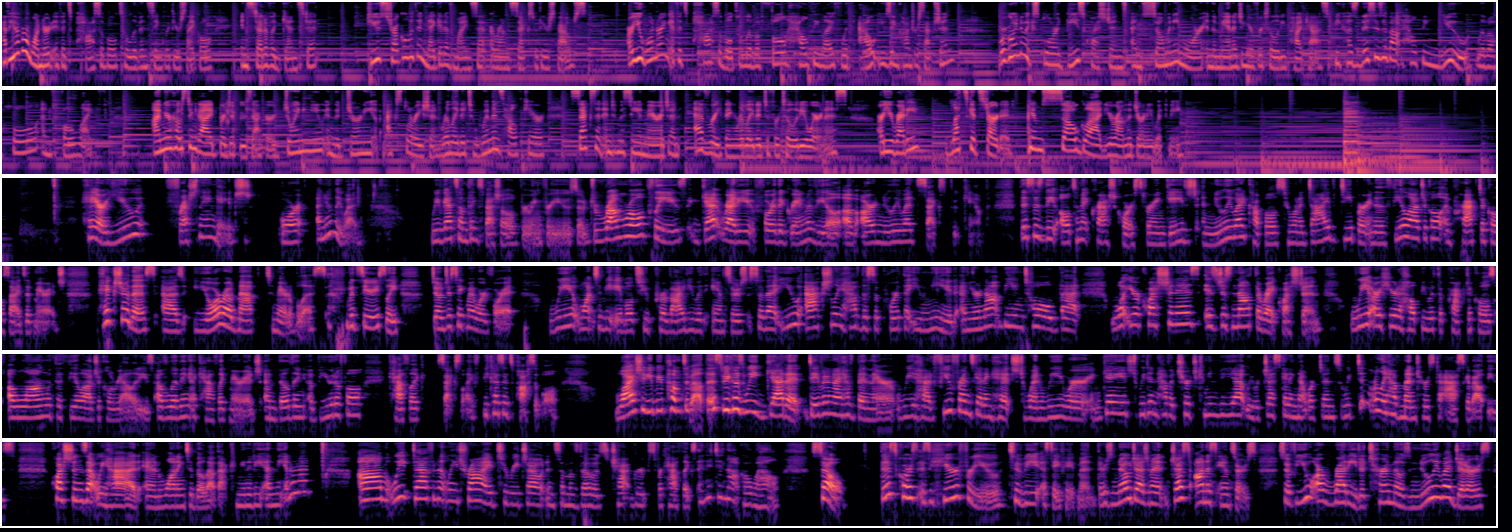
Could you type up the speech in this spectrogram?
Have you ever wondered if it's possible to live in sync with your cycle instead of against it? Do you struggle with a negative mindset around sex with your spouse? Are you wondering if it's possible to live a full, healthy life without using contraception? We're going to explore these questions and so many more in the Managing Your Fertility podcast because this is about helping you live a whole and full life. I'm your host and guide, Bridget Busacker, joining you in the journey of exploration related to women's healthcare, sex and intimacy in marriage, and everything related to fertility awareness. Are you ready? Let's get started. I am so glad you're on the journey with me. Hey, are you freshly engaged or a newlywed? We've got something special brewing for you. So, drum roll, please. Get ready for the grand reveal of our Newlywed Sex Bootcamp. This is the ultimate crash course for engaged and newlywed couples who want to dive deeper into the theological and practical sides of marriage. Picture this as your roadmap to marital bliss. but seriously, don't just take my word for it we want to be able to provide you with answers so that you actually have the support that you need and you're not being told that what your question is is just not the right question. We are here to help you with the practicals along with the theological realities of living a Catholic marriage and building a beautiful Catholic sex life because it's possible. Why should you be pumped about this? Because we get it. David and I have been there. We had few friends getting hitched when we were engaged. We didn't have a church community yet. We were just getting networked in. So we didn't really have mentors to ask about these questions that we had and wanting to build out that community. And the internet, um, we definitely tried to reach out in some of those chat groups for Catholics, and it did not go well. So this course is here for you to be a safe haven. There's no judgment, just honest answers. So if you are ready to turn those newlywed jitters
